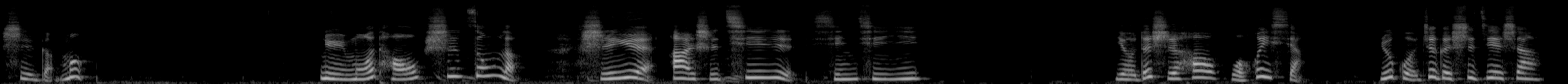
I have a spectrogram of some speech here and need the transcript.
是个梦。女魔头失踪了。十月二十七日，星期一。有的时候我会想，如果这个世界上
